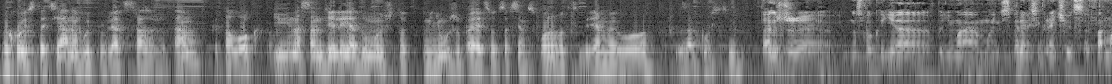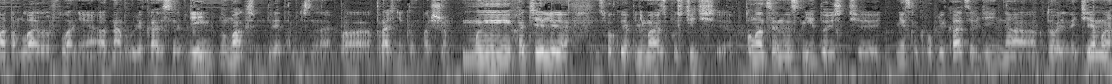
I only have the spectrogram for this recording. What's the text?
Выходит статья, она будет появляться сразу же там, каталог. И на самом деле я думаю, что меню уже появится вот совсем скоро, в октябре мы его запустим. Также, насколько я понимаю, мы не собираемся ограничиваться форматом лайва в плане одна публикация в день, ну максимум две, там, не знаю, по праздникам большим. Мы хотели, насколько я понимаю, запустить полноценные СМИ, то есть э, несколько публикаций в день на актуальные темы,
